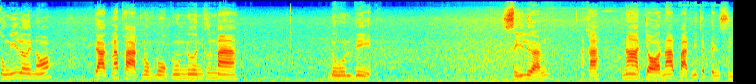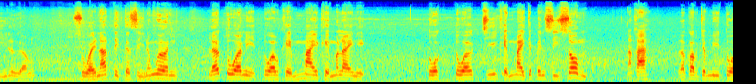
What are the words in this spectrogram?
ตรงนี้เลยเนาะ จากหน้าผากโหนกโหนกนูนเนินขึ้นมา ดูนี่สีเหลืองนะคะ หน้าจอหน้าปัดนี่จะเป็นสีเหลือง สวยนะติดกับสีน้ำเงิน แล้วตัวนี่ตัวเข็มไม้เข็มอะไรนี่ ตัวตัวชี้เข็มไม้จะเป็นสีส้มนะคะ แล้วก็จะมีตัว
